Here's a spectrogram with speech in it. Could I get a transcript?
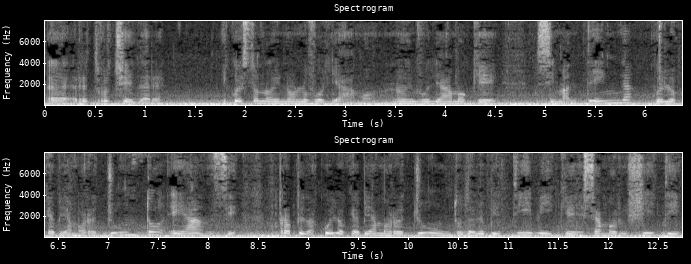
eh, retrocedere. E questo noi non lo vogliamo, noi vogliamo che si mantenga quello che abbiamo raggiunto e anzi proprio da quello che abbiamo raggiunto, dagli obiettivi che siamo riusciti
